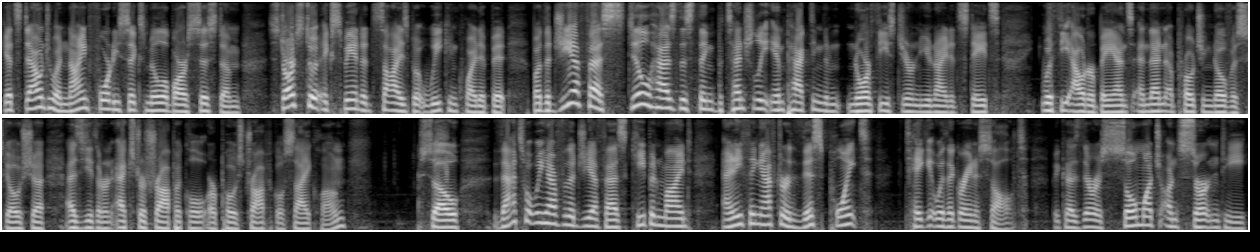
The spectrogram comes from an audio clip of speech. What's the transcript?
gets down to a 946 millibar system, starts to expand in size but weaken quite a bit. But the GFS still has this thing potentially impacting the northeastern United States with the outer bands and then approaching Nova Scotia as either an extratropical or post tropical cyclone. So that's what we have for the GFS. Keep in mind, anything after this point, take it with a grain of salt because there is so much uncertainty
